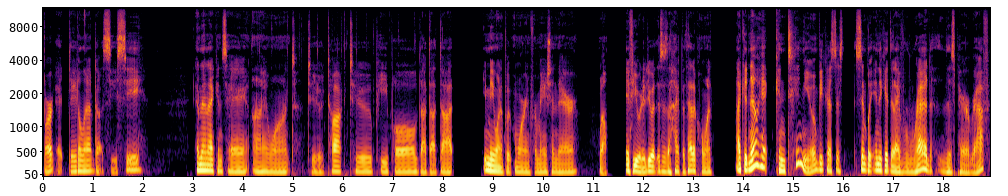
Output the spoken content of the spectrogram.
bart at datalab.cc. And then I can say, I want to talk to people, dot, dot, dot. You may want to put more information there. Well, if you were to do it, this is a hypothetical one. I could now hit continue because this simply indicate that I've read this paragraph.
